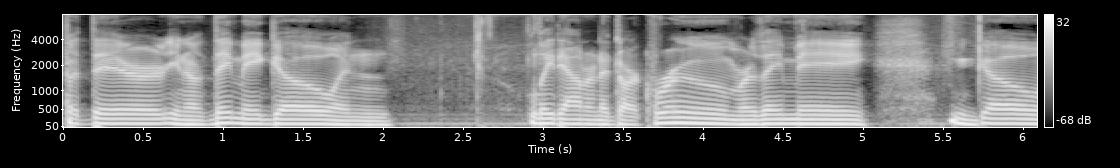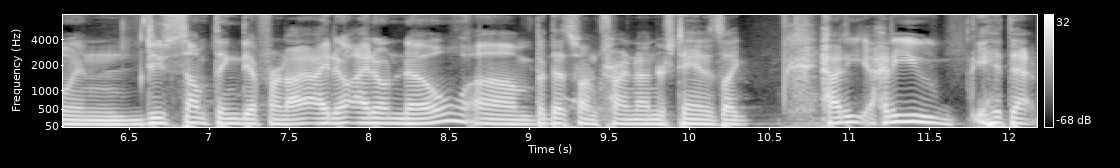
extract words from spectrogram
but they're you know they may go and lay down in a dark room or they may go and do something different. I, I don't I don't know, um, but that's what I'm trying to understand. Is like how do you how do you hit that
